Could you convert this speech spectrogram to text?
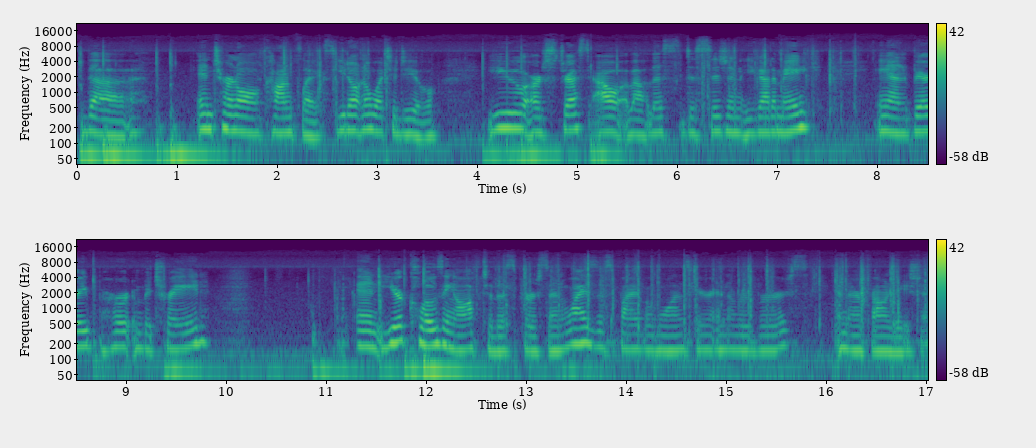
the internal conflicts. You don't know what to do. You are stressed out about this decision that you got to make, and very hurt and betrayed and you're closing off to this person. Why is this Five of Wands here in the reverse in their foundation?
